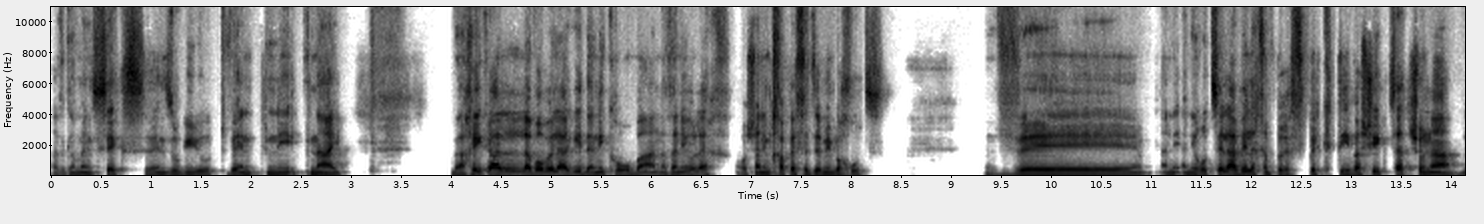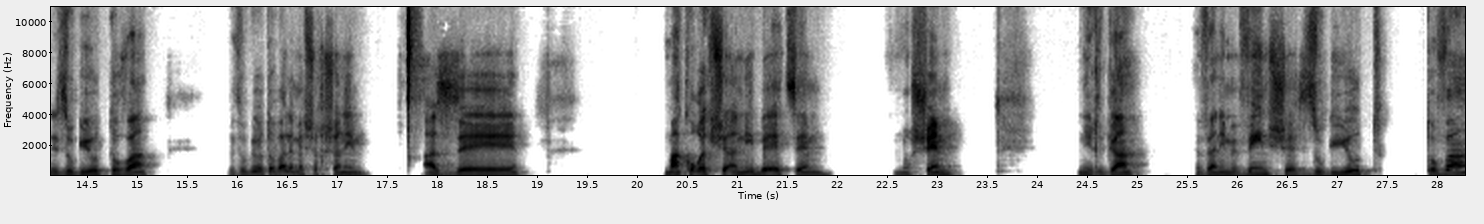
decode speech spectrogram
אז גם אין סקס ואין זוגיות ואין פני, פנאי. והכי קל לבוא ולהגיד, אני קורבן, אז אני הולך, או שאני מחפש את זה מבחוץ. ואני רוצה להביא לכם פרספקטיבה שהיא קצת שונה לזוגיות טובה, וזוגיות טובה למשך שנים. אז אה, מה קורה כשאני בעצם נושם, נרגע, ואני מבין שזוגיות טובה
